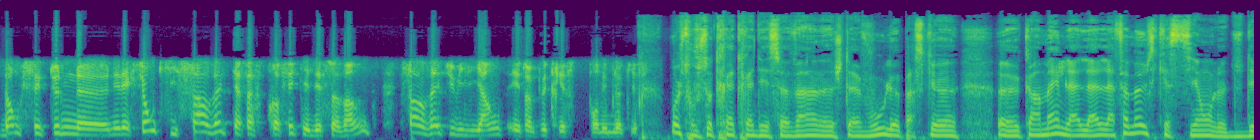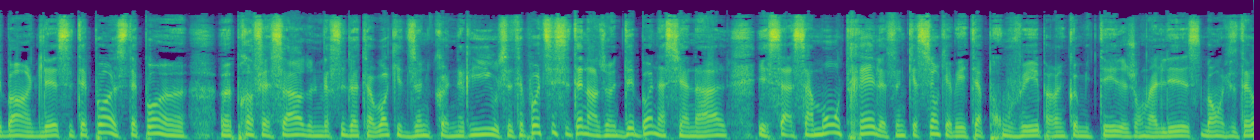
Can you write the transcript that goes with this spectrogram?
Donc, c'est une, euh, une élection qui, sans être catastrophique et décevante, sans être humiliante, est un peu triste pour les bloquistes. Moi, je trouve ça très, très décevant, là, je t'avoue, là, parce que euh, quand même, la, la, la fameuse question là, du débat anglais, c'était pas c'était pas un, un professeur de l'Université d'Ottawa qui disait une connerie, ou c'était pas, tu c'était dans un débat national, et ça, ça montrait, c'est une question qui avait été approuvée par un comité de journalistes, bon, etc.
